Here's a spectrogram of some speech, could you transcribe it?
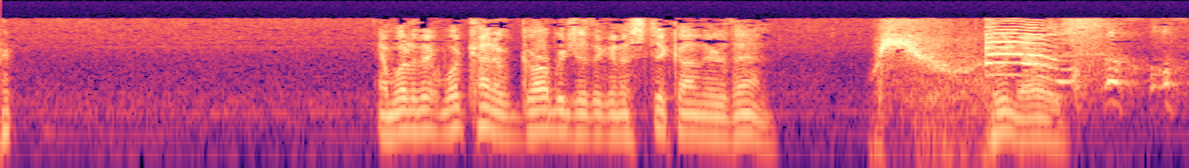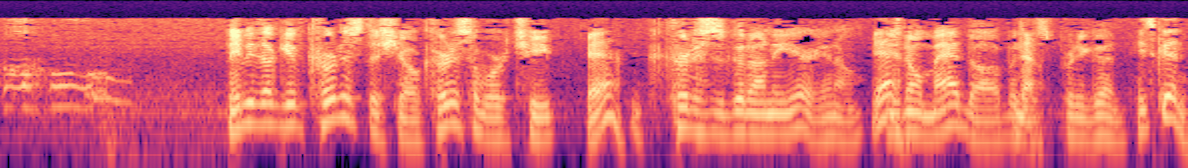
and what are they, what kind of garbage are they going to stick on there then? Who knows? Maybe they'll give Curtis the show. Curtis will work cheap. Yeah. Curtis is good on the air, you know. Yeah. He's no mad dog, but No. he's pretty good. He's good.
